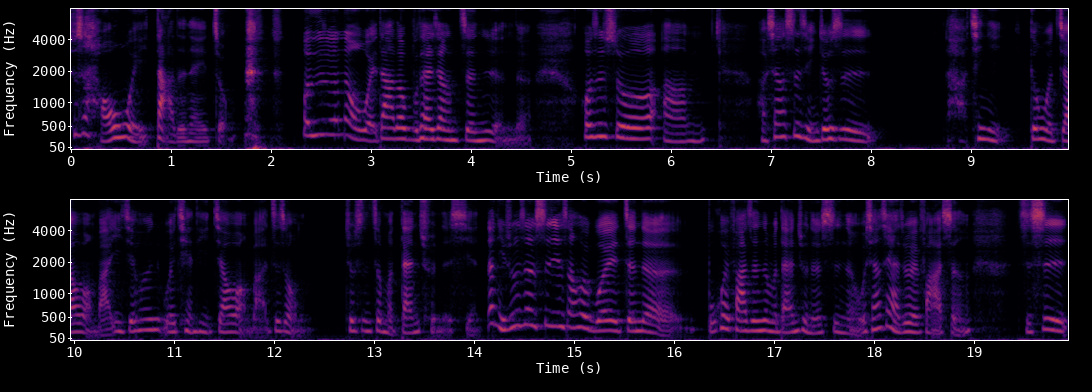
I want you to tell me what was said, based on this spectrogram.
就是好伟大的那一种，或是说那种伟大都不太像真人的，或是说，嗯，好像事情就是，好，请你跟我交往吧，以结婚为前提交往吧，这种就是这么单纯的线。那你说这世界上会不会真的不会发生这么单纯的事呢？我相信还是会发生，只是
